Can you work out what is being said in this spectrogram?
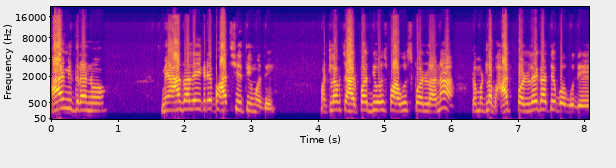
हाय मित्रांनो मी आज आले इकडे भात शेतीमध्ये. म्हटलं चार पाच दिवस पाऊस पडला ना तर म्हटलं भात पडलंय का ते बघू दे.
